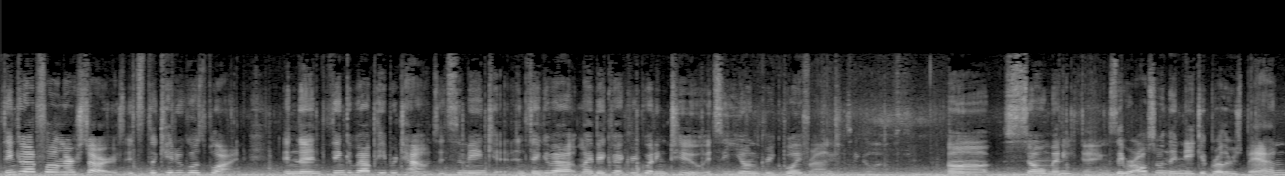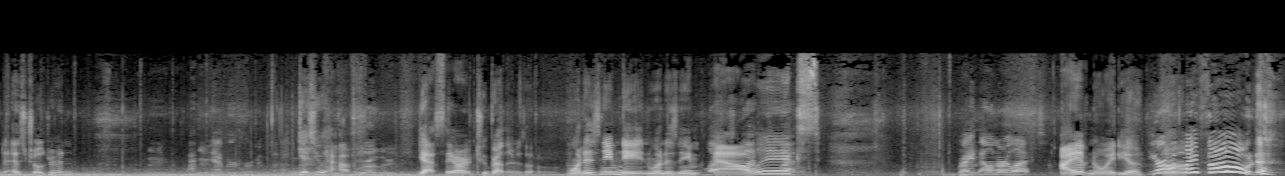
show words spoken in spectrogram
Think about Fault in Our Stars. It's the kid who goes blind. And then think about Paper Towns. It's the main kid. And think about My Big Fat Greek Wedding 2. It's the young Greek boyfriend. Take a look. Um, so many things. They were also in the Naked Brothers band as children. I've never heard of that. Yes, you have. Brothers? Yes, they are two brothers. One is named Nate and one is named Left, Alex. Right, Eleanor left? I have no idea. You're Uh, on my phone!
